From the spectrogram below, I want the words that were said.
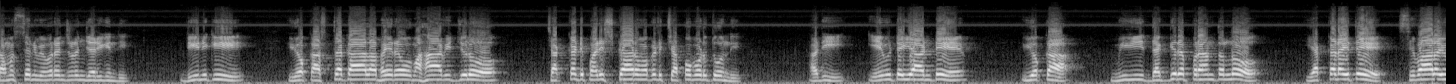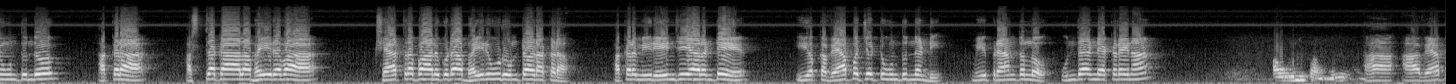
సమస్యను వివరించడం జరిగింది. దీనికి ఈ యొక్క అష్టకాల భైరవ మహావిద్యలో చక్కటి పరిష్కారం ఒకటి చెప్పబడుతోంది. అది ఏమిటయ్యా అంటే ఈ యొక్క మీ దగ్గర ప్రాంతంలో ఎక్కడైతే శివాలయం ఉంటుందో అక్కడ అష్టకాల భైరవ క్షేత్రపాలకుడా భైరవుడు ఉంటాడు అక్కడ. అక్కడ మీరు ఏం చేయాలంటే ఈ యొక్క వేప చెట్టు ఉంటుందండి మీ ప్రాంతంలో. ఉందా అండి ఎక్కడైనా? ఆ వేప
